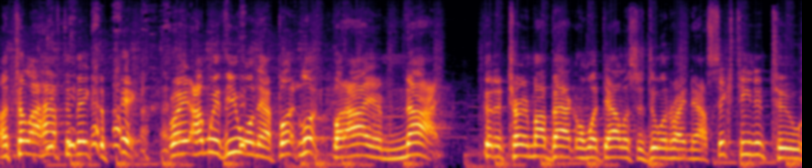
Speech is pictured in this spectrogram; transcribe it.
until I have to make the pick, right? I'm with you on that. But look, but I am not going to turn my back on what Dallas is doing right now. 16 and 2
